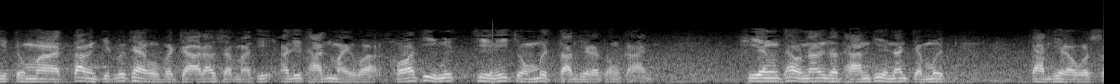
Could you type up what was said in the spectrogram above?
จิตลงมาตั้งจิตไว้แค่อุปจารสมาธิอธิษฐานใหม่ว่า ขอที่มิที่นี้จงมืดตามที่เราต้องการ เพียงเท่านั้นสถานที่นั้นจะมืดตามที่เราประส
